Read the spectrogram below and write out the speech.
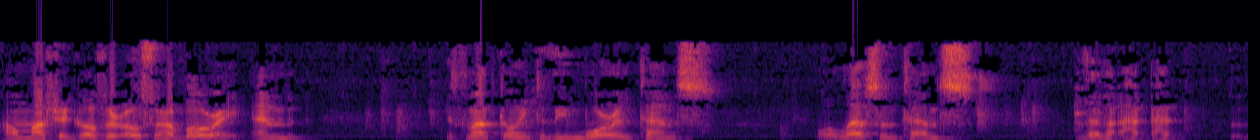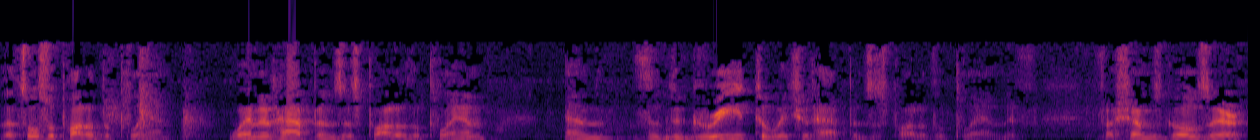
al Mashe Gozer Habori. And it's not going to be more intense or less intense than, that's also part of the plan. When it happens is part of the plan, and the degree to which it happens is part of the plan. If, if Hashem goes there,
